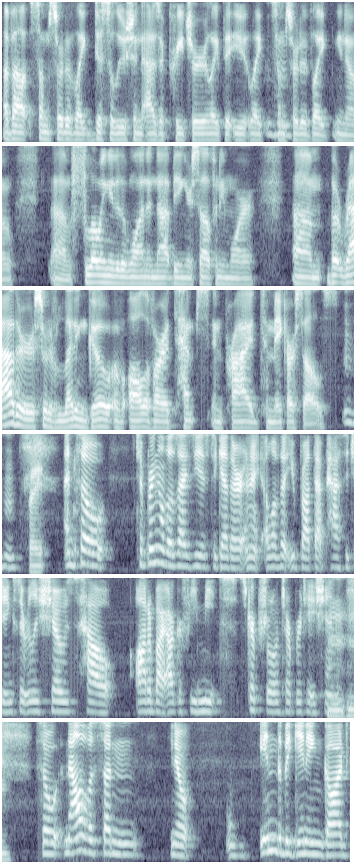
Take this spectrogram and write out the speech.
about some sort of like dissolution as a creature, like that you, like some Mhm. sort of like, you know, um, flowing into the one and not being yourself anymore. Um, but rather sort of letting go of all of our attempts in pride to make ourselves, Mm-hmm. right? And so to bring all those ideas together, and I, love that you brought that passage in because it really shows how autobiography meets scriptural interpretation. Mhm. So now all of a sudden, you know, in the beginning, God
